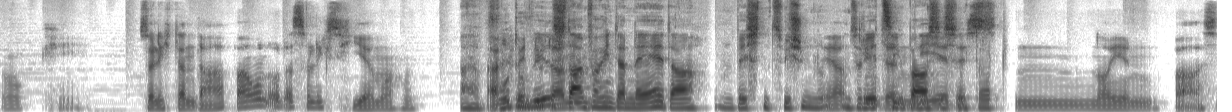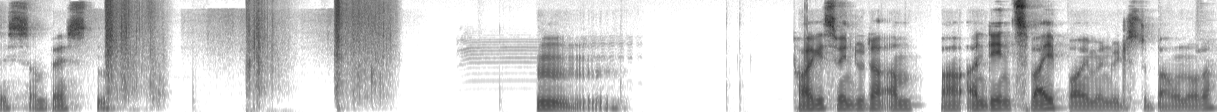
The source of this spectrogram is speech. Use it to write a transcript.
Okay. Soll ich dann da bauen oder soll ich es hier machen? Äh, Ach, wo du wenn du willst, dann- einfach in der Nähe da. Am besten zwischen Ja, unserer jetzigen Basis und dort. neuen Basis am besten. Hm. Frage ist, wenn du da am an den zwei Bäumen willst du bauen, oder?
